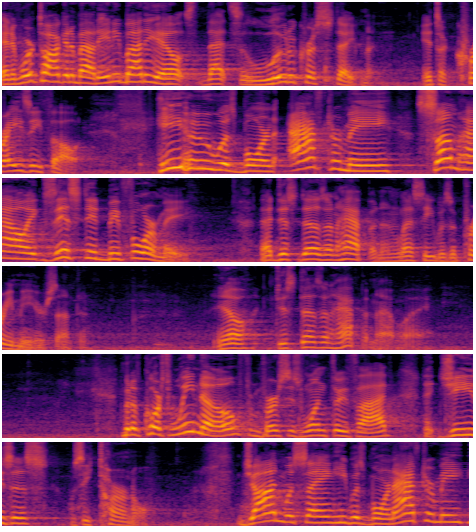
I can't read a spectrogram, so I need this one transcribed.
And if we're talking about anybody else, that's a ludicrous statement. It's a crazy thought. He who was born after me somehow existed before me. That just doesn't happen unless he was a preemie or something. You know, it just doesn't happen that way. But of course, we know from verses 1 through 5 that Jesus was eternal. John was saying he was born after me,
